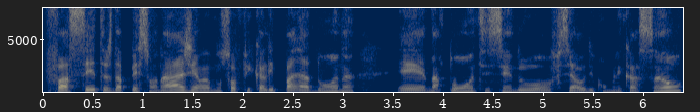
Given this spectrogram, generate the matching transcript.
facetas da personagem. Ela não só fica ali paradona é, na ponte, sendo oficial de comunicação.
